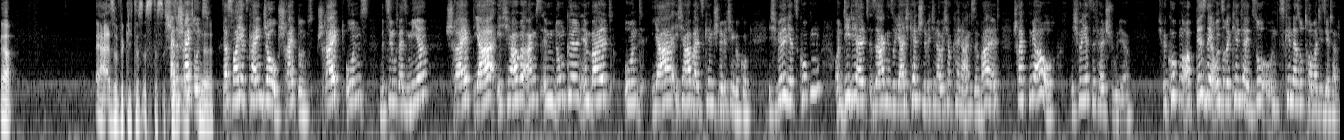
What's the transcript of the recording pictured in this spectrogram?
Ja. Ja, also wirklich, das ist, das ist schon. Also schreibt echt, uns. Äh... Das war jetzt kein Joke. Schreibt uns. Schreibt uns, beziehungsweise mir schreibt, ja, ich habe Angst im Dunkeln im Wald und ja, ich habe als Kind Schneewittchen geguckt. Ich will jetzt gucken und die, die halt sagen so, ja, ich kenne Schneewittchen, aber ich habe keine Angst im Wald, schreibt mir auch. Ich will jetzt eine Feldstudie. Ich will gucken, ob Disney unsere Kindheit so, uns Kinder so traumatisiert hat.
